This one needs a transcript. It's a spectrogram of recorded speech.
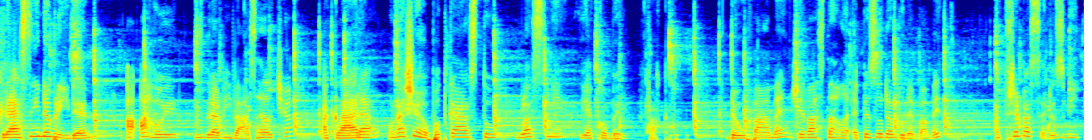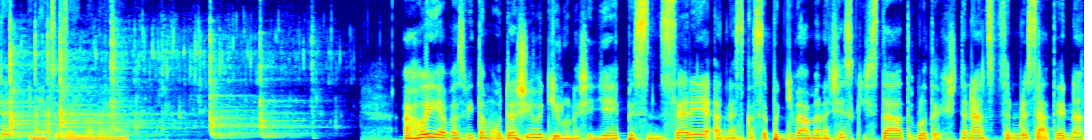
Krásný dobrý den a ahoj, zdraví vás Helča a Klára u našeho podcastu Vlastně jakoby fakt. Doufáme, že vás tahle epizoda bude bavit a třeba se dozvíte i něco zajímavého. Ahoj, já vás vítám u dalšího dílu naší dějepisní série a dneska se podíváme na český stát v letech 1471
